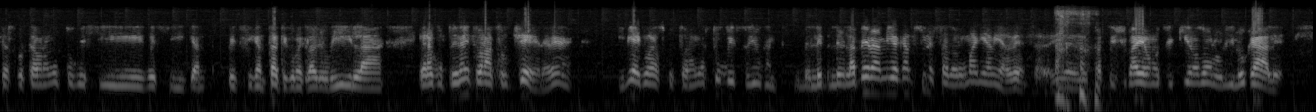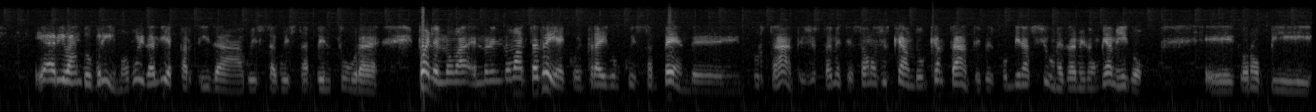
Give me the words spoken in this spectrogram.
si ascoltavano molto questi, questi, can, questi cantanti come Claudio Villa, era completamente un altro genere. Eh. I miei poi ascoltavano molto questo, io, le, le, la vera mia canzone è stata Romagna Mia, pensa, partecipai a uno zecchino d'oro lì locale arrivando primo, poi da lì è partita questa, questa avventura. Poi nel, nel 93 ecco, entrai con questa band importante, certamente stavano cercando un cantante per combinazione tramite un mio amico e conobbi,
